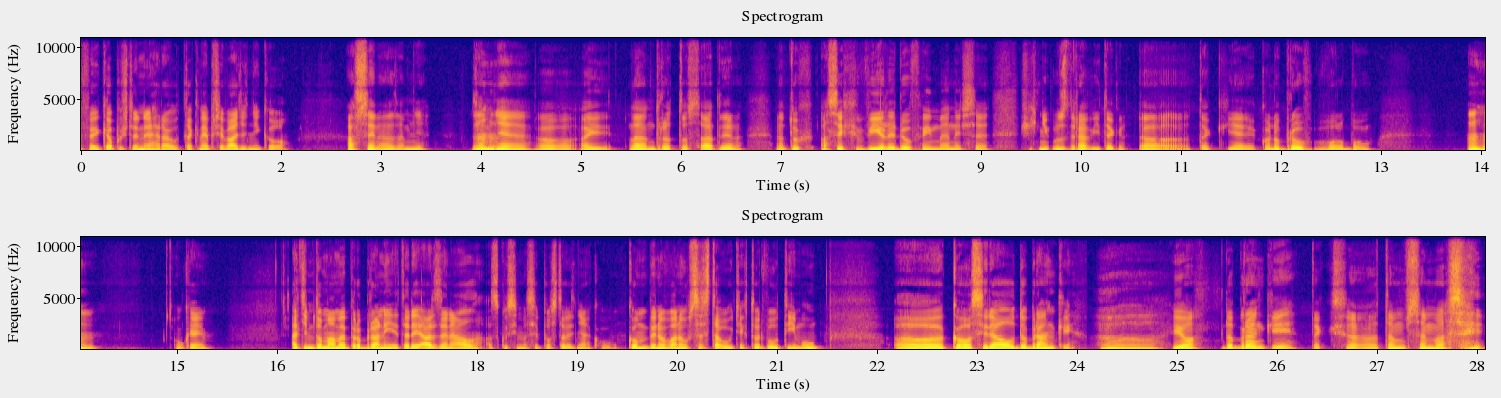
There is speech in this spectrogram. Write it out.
FA Cup už teď nehrajou, tak nepřivádět nikoho. Asi ne za mě. Za Mhm. mě o, i Leandro Tossard je na, na tu ch- asi chvíli, doufejme, než se všichni uzdraví, tak, uh, tak je jako dobrou volbou. Mhm. OK. A tímto máme probraný i tady Arsenal a zkusíme si postavit nějakou kombinovanou sestavu těchto dvou týmů. Uh, koho si dal do branky? Uh, jo, do branky, tak uh, tam jsem asi,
